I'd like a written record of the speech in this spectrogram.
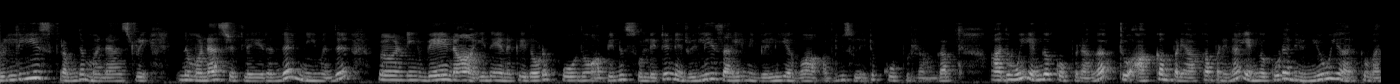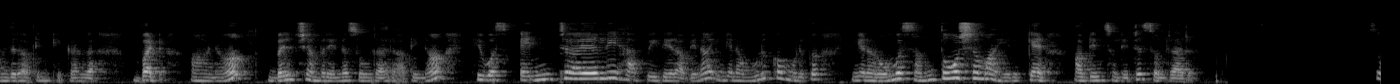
release from the monastery இந்த மொனாஸ்ட்ரிட்ல இருந்து நீ வந்து நீ வேணாம். இது எனக்கு இதோட போதும். அப்படின்னு சொல்லிட்டு நீ ரிலீஸ் ஆகி நீ வெளியே வா அப்படின்னு சொல்லிட்டு கூப்பிடுறாங்க. அதுவும் எங்க கூப்பிடுறாங்க? டு அக்கம்படி அக்கம்படினா எங்க கூட நீ நியூயார்க்கு வந்துரு அப்படின்னு கேட்குறாங்க பட் ஆனா பெல் சேம்பர் என்ன சொல்றாரு அப்படின்னா he was entirely happy there அப்படின்னா இங்க நான் முழுக்க முழுக்க இங்க நான் ரொம்ப சந்தோஷமா இருக்கேன் அப்படின்னு சொல்லிட்டு சொல்றாரு. ஸோ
